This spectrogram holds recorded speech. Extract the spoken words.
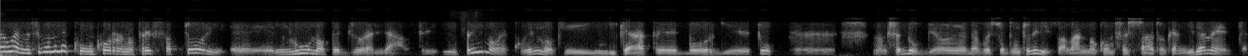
Ma guarda, secondo me concorrono tre fattori e l'uno peggiora gli altri. Il primo è quello che indicate Borghi e tu, eh, non c'è dubbio da questo punto di vista, l'hanno confessato candidamente.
